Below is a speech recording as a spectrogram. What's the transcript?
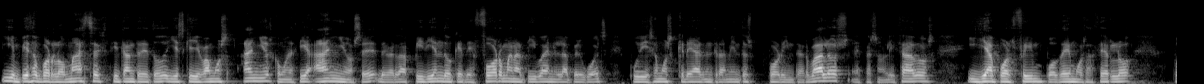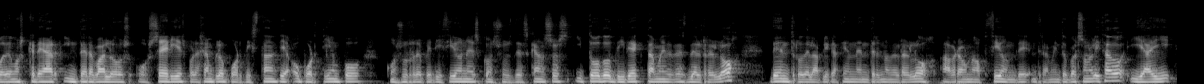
y empiezo por lo más excitante de todo, y es que llevamos años, como decía, años, eh, de verdad, pidiendo que de forma nativa en el Apple Watch pudiésemos crear entrenamientos por intervalos eh, personalizados, y ya por fin podemos hacerlo Podemos crear intervalos o series, por ejemplo, por distancia o por tiempo, con sus repeticiones, con sus descansos y todo directamente desde el reloj. Dentro de la aplicación de entreno del reloj habrá una opción de entrenamiento personalizado y ahí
